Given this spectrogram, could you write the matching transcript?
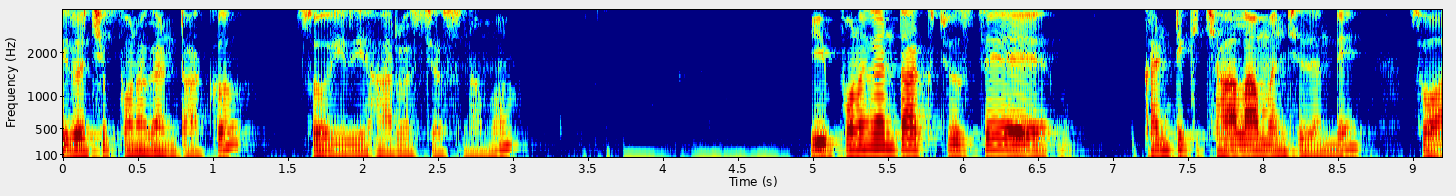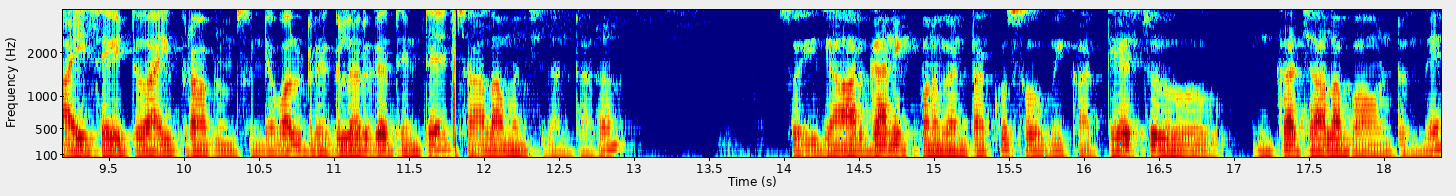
ఇది వచ్చి పొనగంటాకు. సో ఇది హార్వెస్ట్ చేస్తున్నాము. ఈ పునగంటాకు చూస్తే కంటికి చాలా మంచిదండి. So eye sight eye problems ఉండేవాళ్ళు రెగ్యులర్గా తింటే చాలా మంచిది అంటారు సో ఇది ఆర్గానిక్ పొనగంటాకు సో మీకు ఆ టేస్ట్ ఇంకా చాలా బాగుంటుంది.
